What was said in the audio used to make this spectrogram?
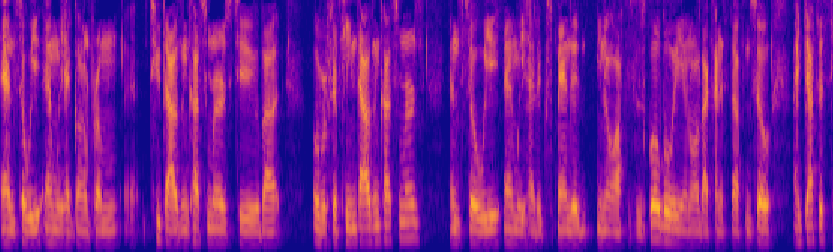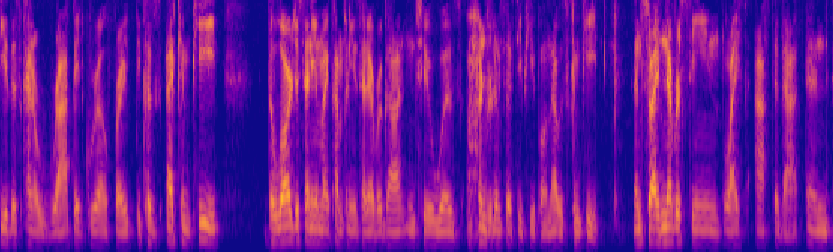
And so we and we had gone from uh, 2000 customers to about over 15000 customers. And so we and we had expanded you know offices globally and all that kind of stuff. And so i got to see this kind of rapid growth right? Because at compete the largest any of my companies had ever gotten to was 150 people, and that was Compete. And so I'd never seen life after that. And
